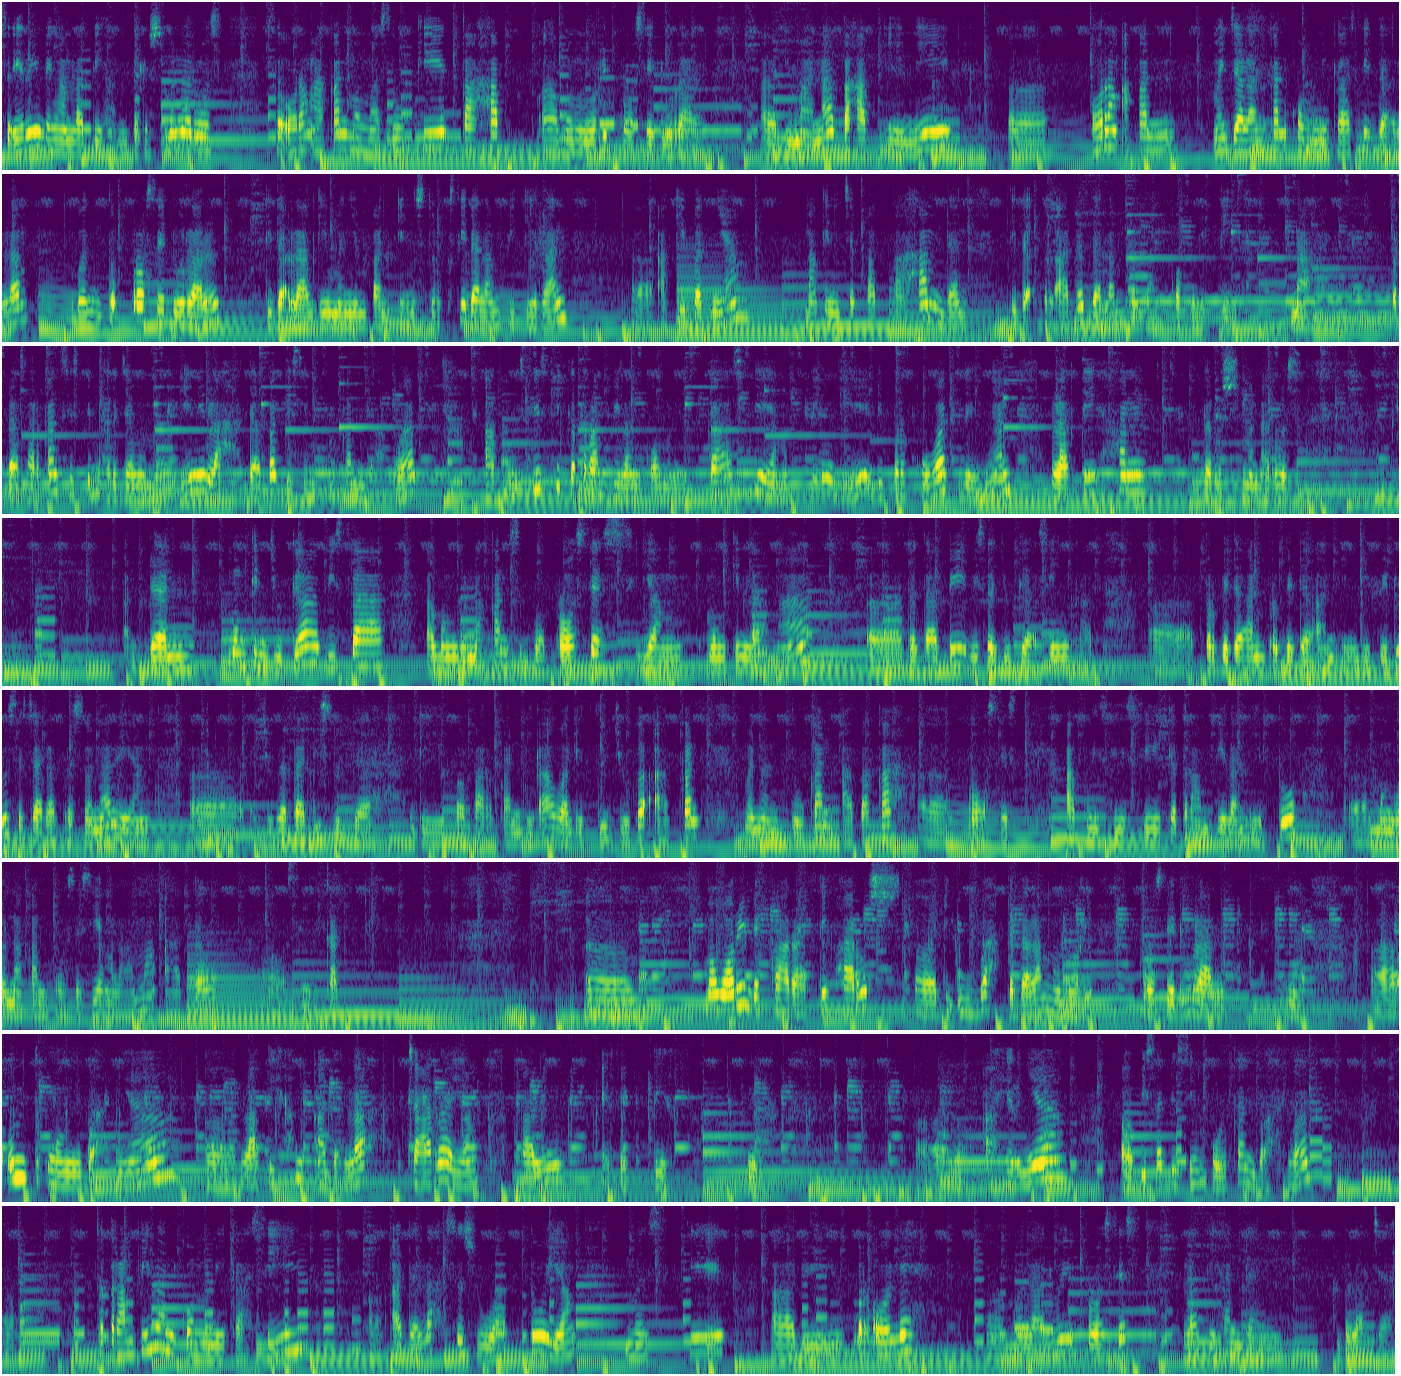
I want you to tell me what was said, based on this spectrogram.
seiring dengan latihan terus-menerus, seorang akan memasuki tahap uh, memori prosedural, uh, di mana tahap ini uh, orang akan menjalankan komunikasi dalam bentuk prosedural, tidak lagi menyimpan instruksi dalam pikiran. Uh, akibatnya, makin cepat paham dan tidak berada dalam beban kognitif. Nah, berdasarkan sistem kerja memori inilah dapat disimpulkan bahwa akuisisi keterampilan komunikasi yang tinggi diperkuat dengan latihan terus-menerus dan mungkin juga bisa uh, menggunakan sebuah proses yang mungkin lama uh, tetapi bisa juga singkat. Eh, perbedaan-perbedaan individu secara personal yang juga tadi sudah dipaparkan di awal itu juga akan menentukan apakah proses akuisisi keterampilan itu menggunakan proses yang lama atau uh, singkat memori deklaratif harus uh, diubah ke dalam memori prosedural. Nah, uh, untuk mengubahnya uh, latihan adalah cara yang paling efektif. Nah, uh, akhirnya uh, bisa disimpulkan bahwa uh, keterampilan komunikasi uh, adalah sesuatu yang meski uh, diperoleh uh, melalui proses latihan dan belajar.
